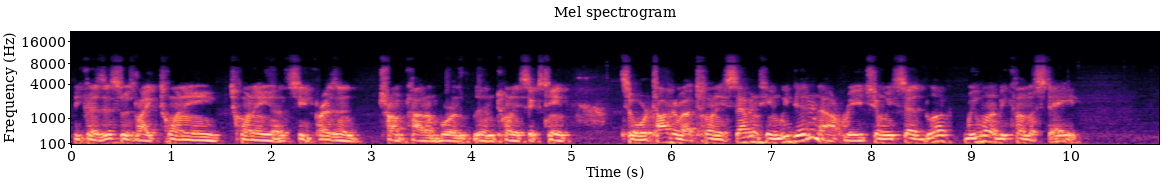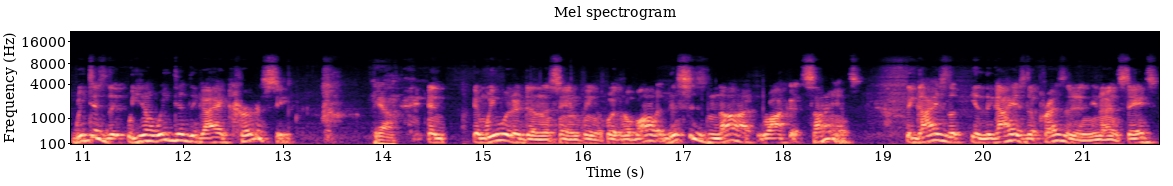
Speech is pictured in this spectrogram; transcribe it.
because this was like 2020. Uh, see, President Trump got on board in 2016. So we're talking about 2017. We did an outreach and we said, look, we want to become a state. We did the, you know, we did the guy a courtesy. Yeah. And and we would have done the same thing with Obama. This is not rocket science. The guy's the, the guy is the president of the United States.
